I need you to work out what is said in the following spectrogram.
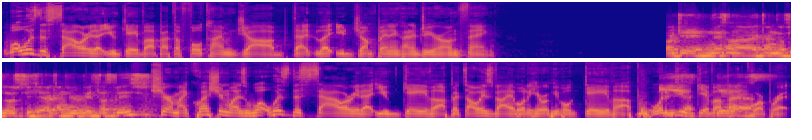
What was the salary that you gave up at the full time job that let you jump in and kind of do your own thing? Okay, Nathan, I kind of lost you here. Can you repeat that, please? Sure. My question was, what was the salary that you gave up? It's always valuable to hear what people gave up. What did Yeah, you give up yeah. at corporate?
